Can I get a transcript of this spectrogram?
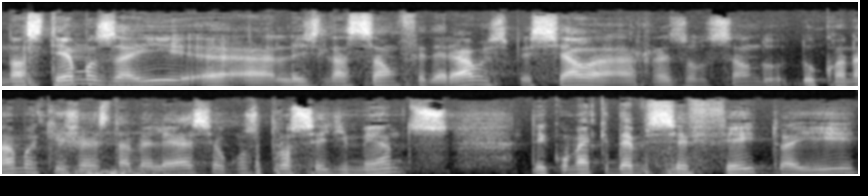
nós temos aí eh, a legislação federal, em especial a resolução do, do, CONAMA, que já estabelece alguns procedimentos de como é que deve ser feito aí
